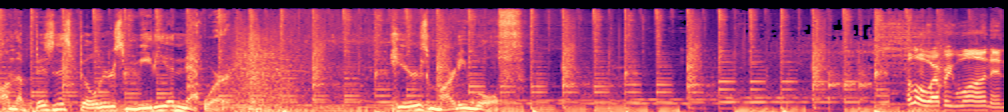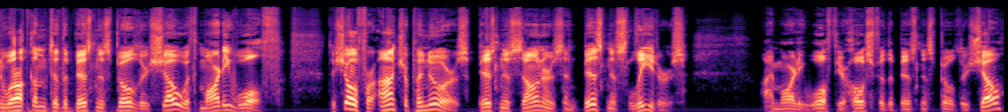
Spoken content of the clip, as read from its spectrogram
on the Business Builders Media Network. Here's Marty Wolff. Hello, everyone, and welcome to the Business Builders Show with Marty Wolff, the show for entrepreneurs, business owners, and business leaders. I'm Marty Wolff, your host for the Business Builders Show,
